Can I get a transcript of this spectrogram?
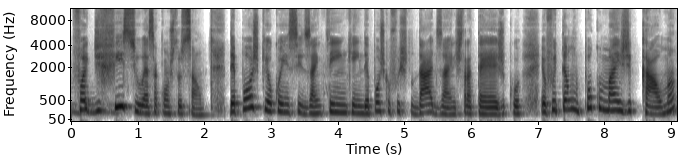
Foi difícil essa construção. Depois que eu conheci design thinking, depois que eu fui estudar design estratégico, eu fui ter um pouco mais de calma.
